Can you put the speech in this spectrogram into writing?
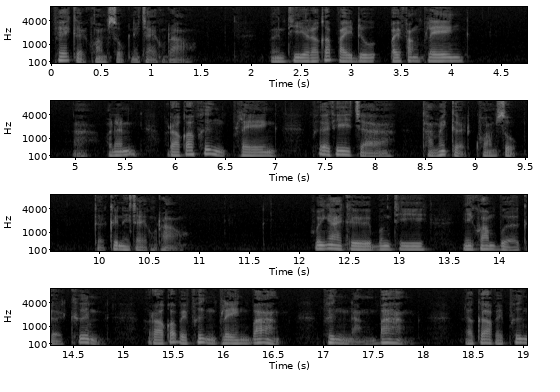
เพื่อให้เกิดความสุขในใจของเรา บางทีเราก็ไปดูไปฟังเพลงอ่าเพราะนั้นเราก็พึ่งเพลงเพื่อที่จะทำให้เกิดความสุขเกิดขึ้นในใจของเราพูดง่ายคือบางทีมีความเบื่อเกิดขึ้น เราก็ไปพึ่งเพลงบ้าง พึ่งหนังบ้าง แล้วก็ไปพึ่ง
